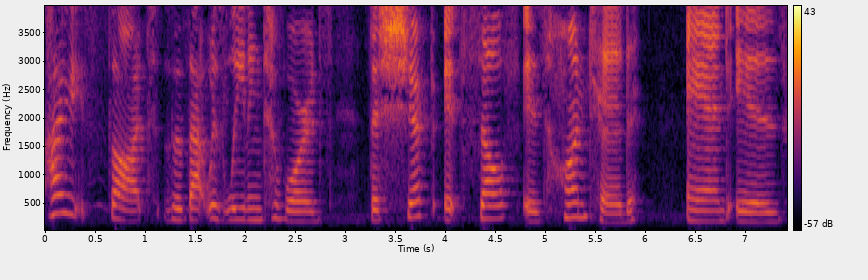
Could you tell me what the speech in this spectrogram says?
I thought that that was leading towards the ship itself is haunted and is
